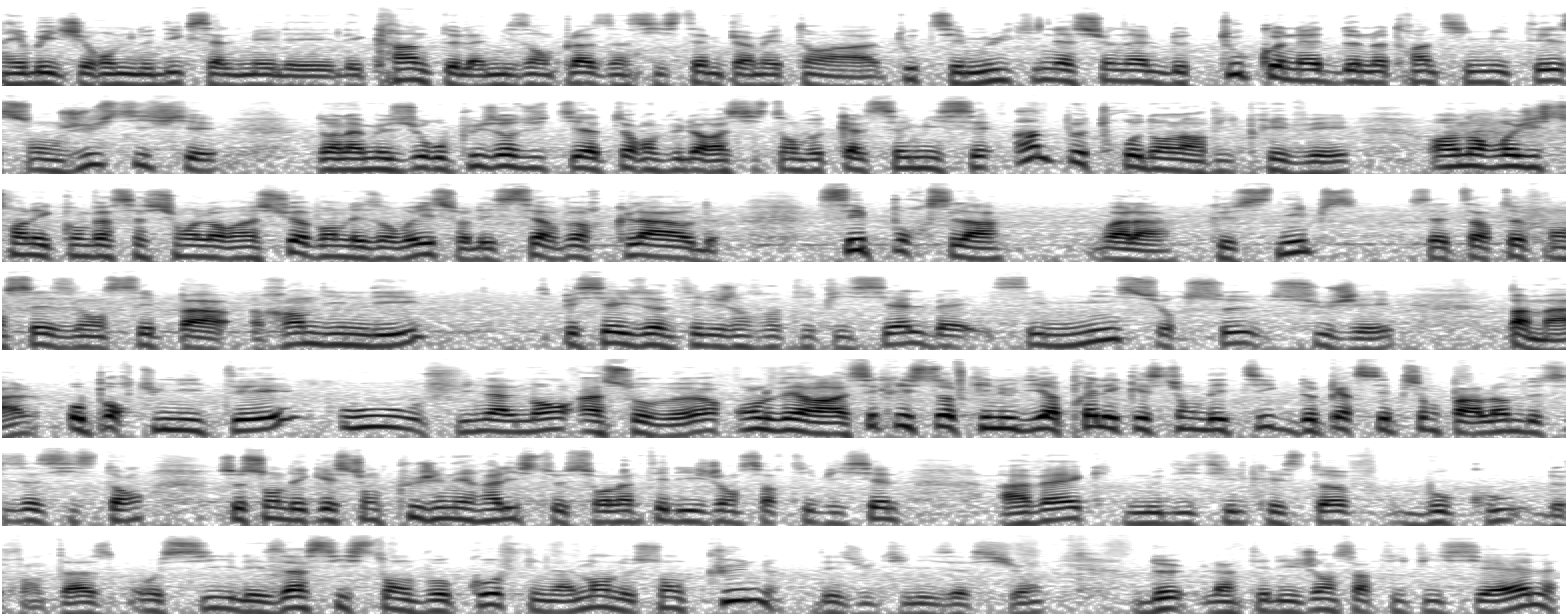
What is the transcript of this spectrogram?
Et oui, Jérôme nous dit que ça met les, craintes de la mise en place d'un système permettant à toutes ces multinationales de tout connaître de notre intimité sont justifiées dans la mesure où plusieurs utilisateurs ont vu leur assistant vocal s'immiscer un peu trop dans leur vie privée en enregistrant les conversations à leur insu avant de les envoyer sur des serveurs cloud. C'est pour cela voilà, que Snips, cette startup française lancée par Randindi, spécialiste d'intelligence artificielle, ben, s'est mis sur ce sujet. Pas mal. Opportunité ou finalement un sauveur, on le verra. C'est Christophe qui nous dit après les questions d'éthique, de perception par l'homme de ses assistants, ce sont des questions plus généralistes sur l'intelligence artificielle, avec, nous dit-il Christophe, beaucoup de fantasmes aussi. Les assistants vocaux finalement ne sont qu'une des utilisations de l'intelligence artificielle.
